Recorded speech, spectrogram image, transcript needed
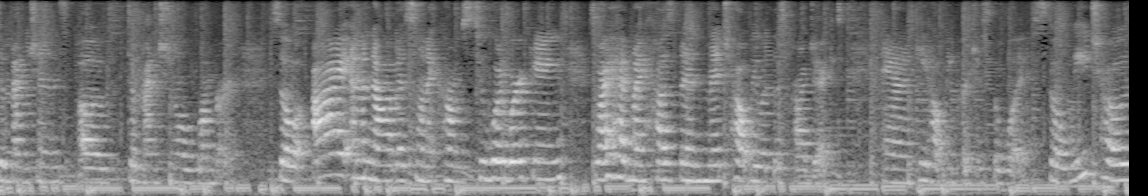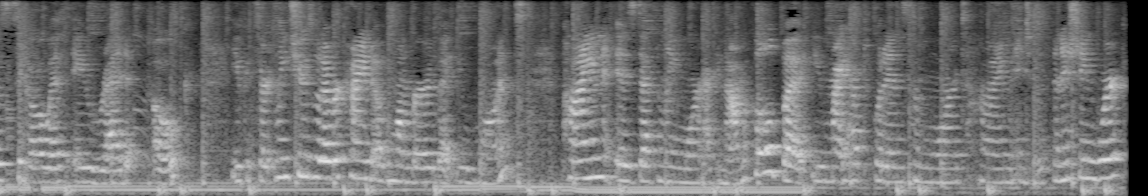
dimensions of dimensional lumber. So I am a novice when it comes to woodworking, so I had my husband Mitch help me with this project and he helped me purchase the wood. So we chose to go with a red oak. You could certainly choose whatever kind of lumber that you want. Pine is definitely more economical, but you might have to put in some more time into the finishing work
